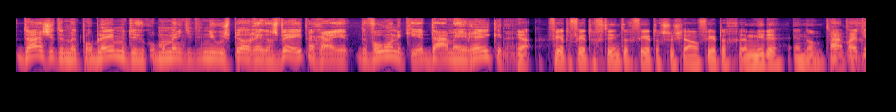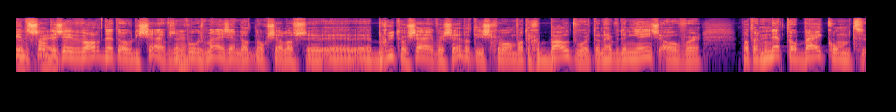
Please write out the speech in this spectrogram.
daar zit het met probleem natuurlijk. Op het moment dat je de nieuwe spelregels weet, dan ga je de volgende keer daarmee rekenen. Ja, 40, 40, 20, 40 sociaal, 40 uh, midden en dan. Maar, maar het interessante is even, we hadden het net over die cijfers. En ja. volgens mij zijn dat nog zelfs uh, bruto cijfers. Hè? Dat is gewoon wat er gebouwd wordt. Dan hebben we het er niet eens over wat er netto bij komt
